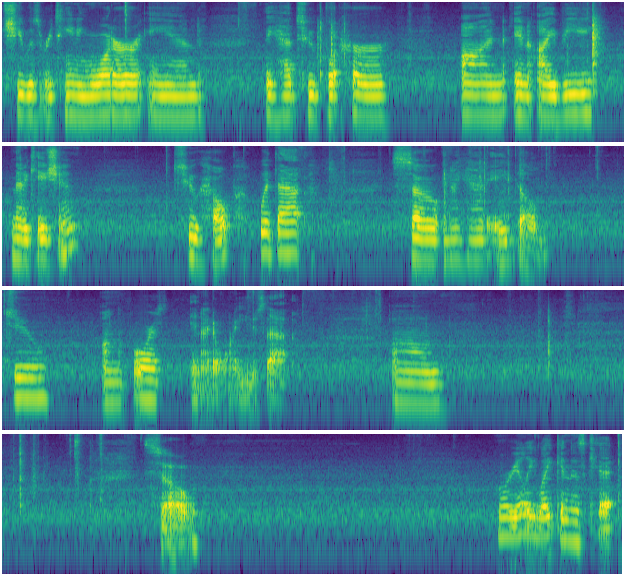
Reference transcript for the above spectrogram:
She was retaining water and they had to put her on an IV medication to help with that. So, and I had a bill due on the 4th, and I don't want to use that. Um, so, I'm really liking this kit.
